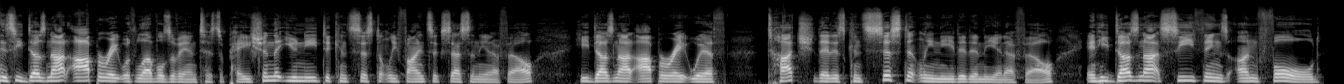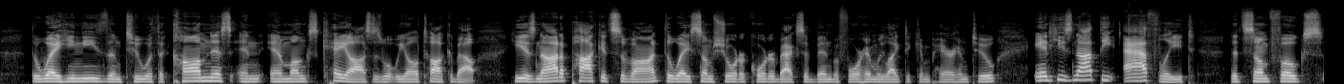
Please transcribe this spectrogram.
is he does not operate with levels of anticipation that you need to consistently find success in the NFL. He does not operate with touch that is consistently needed in the NFL, and he does not see things unfold the way he needs them to with a calmness and, and, amongst chaos is what we all talk about. He is not a pocket savant the way some shorter quarterbacks have been before him we like to compare him to, and he's not the athlete that some folks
